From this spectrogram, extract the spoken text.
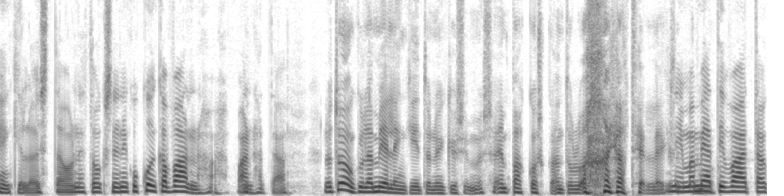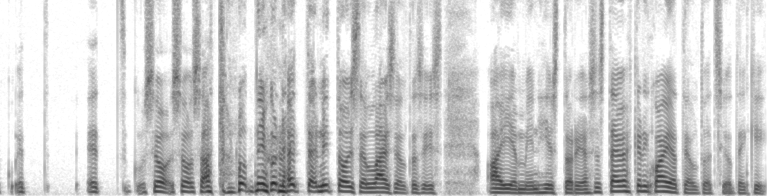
henkilöistä on, että onko se niin kuin kuinka vanha, vanha tämä No tuo on kyllä mielenkiintoinen kysymys. Enpä koskaan tullut ajatelleeksi. Niin mä mietin vaan, että, että et se, on, se on saattanut niin näyttää niin toisenlaiselta siis aiemmin historiassa. Sitä ei ole ehkä niin ajateltu, että se jotenkin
